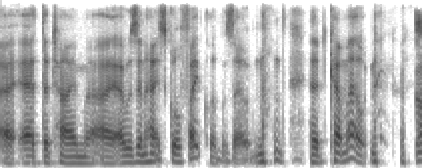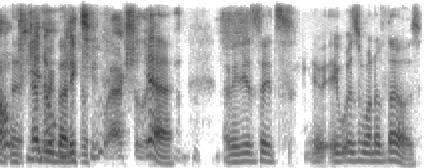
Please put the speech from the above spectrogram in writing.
I- at the time I, I was in high school, Fight Club was out and had come out. Oh, you know Everybody- me too, actually. yeah, I mean it's it's it, it was one of those.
